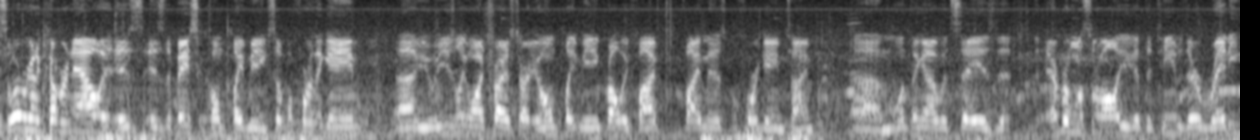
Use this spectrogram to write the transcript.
so what we're going to cover now is, is the basic home plate meeting. So before the game, uh, you usually want to try to start your home plate meeting probably five five minutes before game time. Um, one thing I would say is that every once in a while you get the teams, they're ready.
